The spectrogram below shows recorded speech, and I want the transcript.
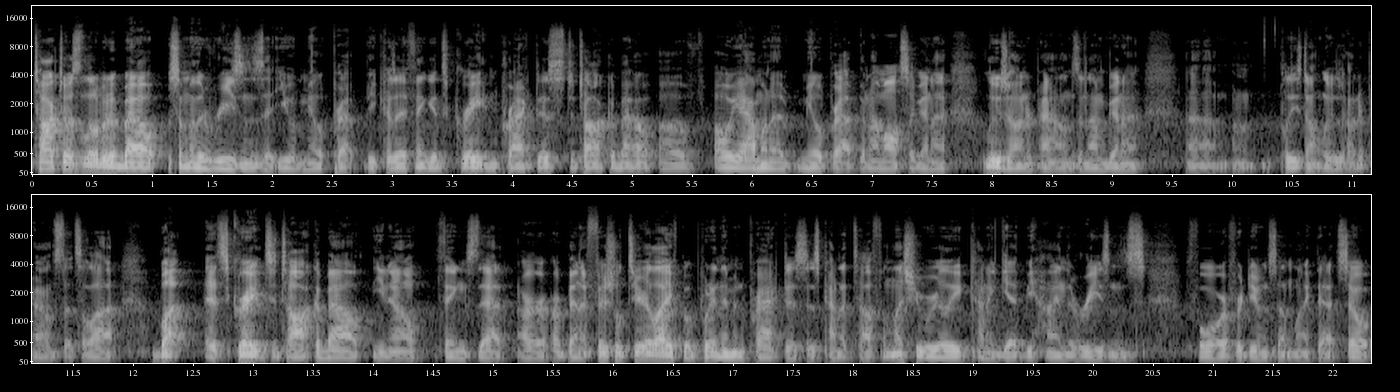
talk to us a little bit about some of the reasons that you would meal prep because I think it's great in practice to talk about of oh yeah I'm gonna meal prep and I'm also gonna lose 100 pounds and I'm gonna um, please don't lose 100 pounds that's a lot. But it's great to talk about you know things that are, are beneficial to your life but putting them in practice is kind of tough unless you really kind of get behind the reasons for for doing something like that. So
